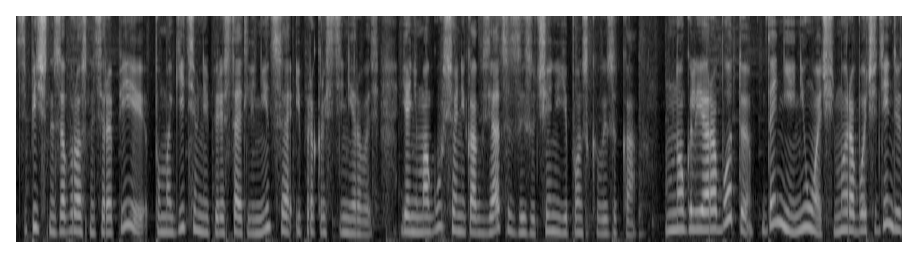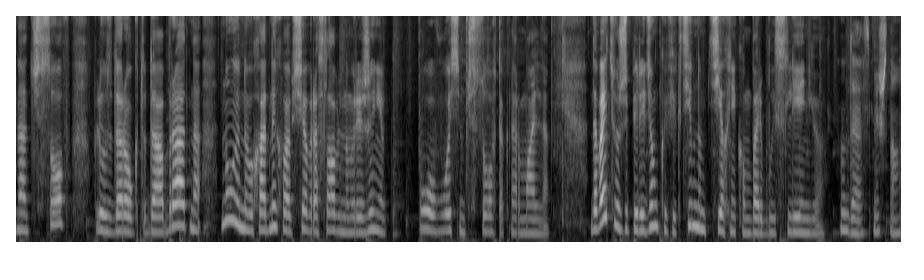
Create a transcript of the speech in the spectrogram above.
Типичный запрос на терапии «помогите мне перестать лениться и прокрастинировать. Я не могу все никак взяться за изучение японского языка». Много ли я работаю? Да не, не очень. Мой рабочий день 12 часов, плюс дорога туда-обратно. Ну и на выходных вообще в расслабленном режиме по 8 часов, так нормально. Давайте уже перейдем к эффективным техникам борьбы с ленью. Ну да, смешно.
